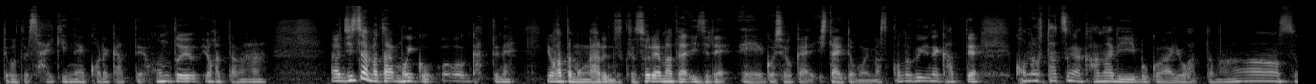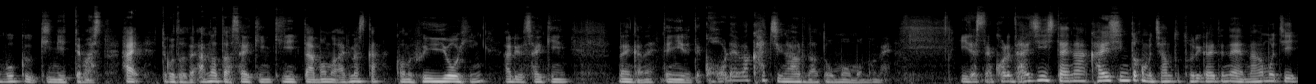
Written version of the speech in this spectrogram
てことで最近ねこれ買って本当よかったな。実はまたもう一個買ってね良かったものがあるんですけどそれはまたいずれ、えー、ご紹介したいと思います。この冬ね買ってこの2つがかなり僕は良かったな。すごく気に入ってます。はい。ということであなたは最近気に入ったものありますか？この冬用品？あるいは最近何かね手に入れてこれは価値があるなと思うものね。いいですね。これ大事にしたいな。会心とかもちゃんと取り替えてね、長持ち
